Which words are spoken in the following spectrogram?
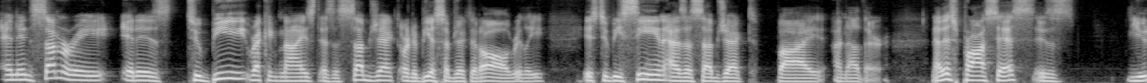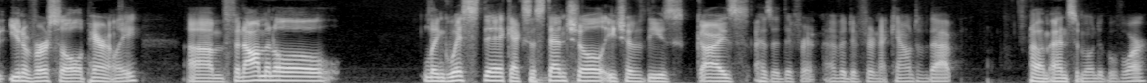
And in summary, it is to be recognized as a subject, or to be a subject at all, really, is to be seen as a subject by another. Now, this process is u- universal, apparently, um, phenomenal, linguistic, existential. Each of these guys has a different have a different account of that, um, and Simone de Beauvoir.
